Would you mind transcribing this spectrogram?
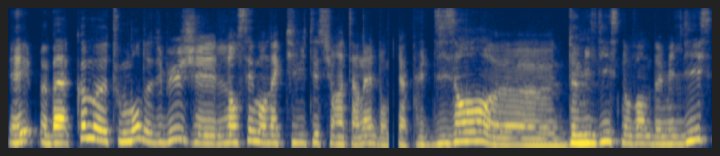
Et euh, bah, comme tout le monde au début, j'ai lancé mon activité sur Internet, donc il y a plus de 10 ans, 2010, novembre 2010.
